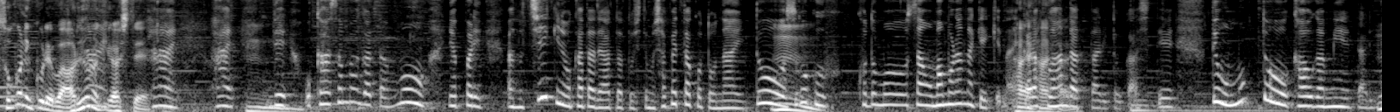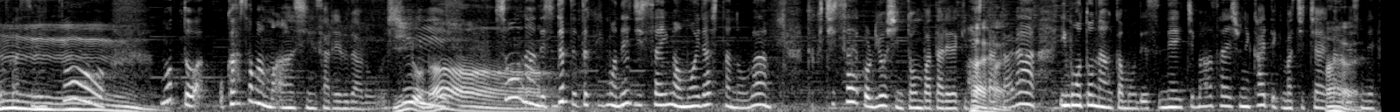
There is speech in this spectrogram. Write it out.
そこに来ればあるような気がして。はい。はい、うん、でお母様方もやっぱりあの地域の方であったとしても喋ったことないと、うん、すごく子供さんを守らなきゃいけないから不安だったりとかして、でももっと顔が見えたりとかすると、もっとお母様も安心されるだろうし。そうなんです。だって私もね実際今思い出したのは小さい。頃両親共働きでしたから、はいはい、妹なんかもですね一番最初に帰ってきますちっちゃいからですね、はいは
